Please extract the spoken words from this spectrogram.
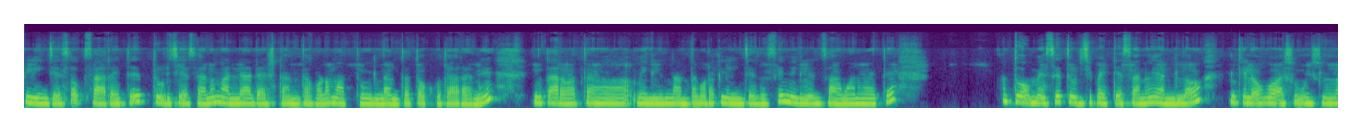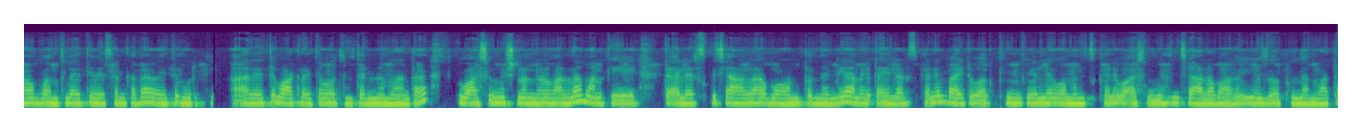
క్లీన్ చేసి ఒకసారి అయితే తుడిచేసాను మళ్ళీ ఆ డస్ట్ అంతా కూడా మొత్తం ఇల్లంతా తొక్కుతారని. ఇంక తర్వాత మిగిలిందంతా కూడా క్లీన్ చేసేసి మిగిలిన సామానం అయితే తోమేసి తుడిచి పెట్టేశాను ఎండలో. ఇంక ఇలా వాషింగ్ మిషన్లో బంతులు అయితే వేసాను కదా అవైతే మురికి అదైతే వాటర్ అయితే వదులుతుంది అనమాట వాషింగ్ మిషన్ ఉండడం వల్ల మనకి టైలర్స్కి చాలా బాగుంటుందండి. అలాగే టైలర్స్ కానీ బయట వర్కింగ్కి వెళ్ళే ఉమెన్స్ కానీ వాషింగ్ మిషన్ చాలా బాగా యూజ్ అవుతుంది అనమాట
